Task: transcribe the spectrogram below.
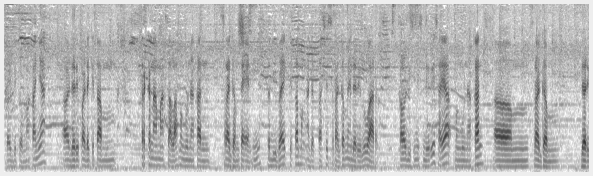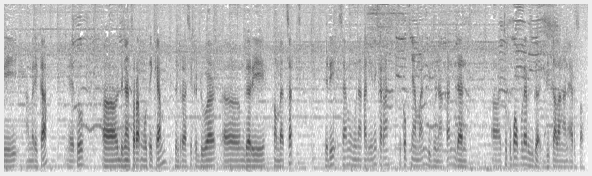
kayak gitu. Makanya uh, daripada kita terkena masalah menggunakan seragam TNI, lebih baik kita mengadaptasi seragam yang dari luar. Kalau di sini sendiri saya menggunakan um, seragam dari Amerika, yaitu uh, dengan corak multicam generasi kedua um, dari Combat Search. Jadi saya menggunakan ini karena cukup nyaman digunakan dan uh, cukup populer juga di kalangan airsoft.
